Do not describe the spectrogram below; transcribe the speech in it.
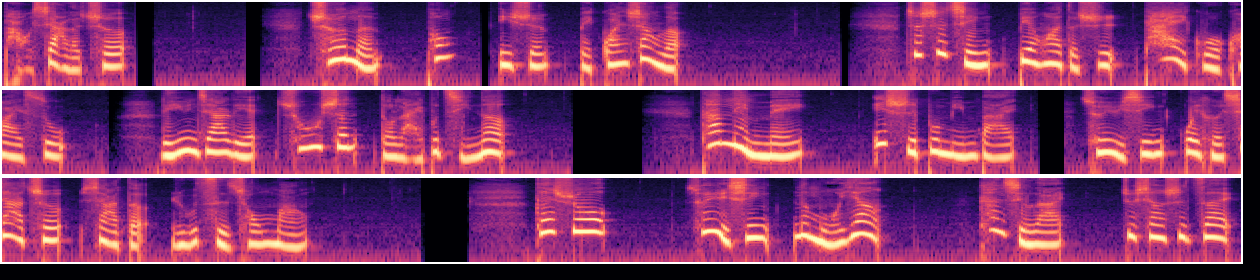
跑下了车。车门“砰”一声被关上了。这事情变化的是太过快速，李运家连出声都来不及呢。他拧眉，一时不明白崔雨欣为何下车下得如此匆忙。该说。崔雨欣那模样，看起来就像是在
